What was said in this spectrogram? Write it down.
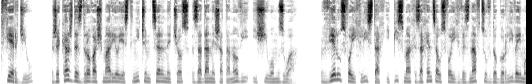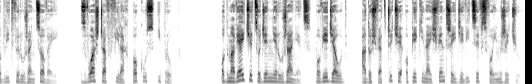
Twierdził, że każde zdrowaś Mario jest niczym celny cios zadany szatanowi i siłom zła. W wielu swoich listach i pismach zachęcał swoich wyznawców do gorliwej modlitwy różańcowej, zwłaszcza w chwilach pokus i prób. Odmawiajcie codziennie różaniec, powiedział a doświadczycie opieki Najświętszej Dziewicy w swoim życiu.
